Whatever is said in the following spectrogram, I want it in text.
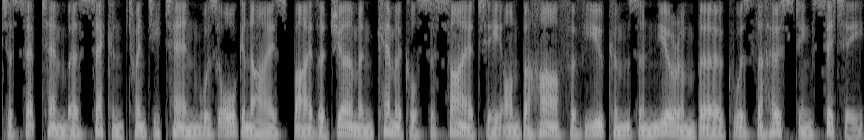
to September 2, 2010 was organized by the German Chemical Society on behalf of EUCHEMS and Nuremberg was the hosting city.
